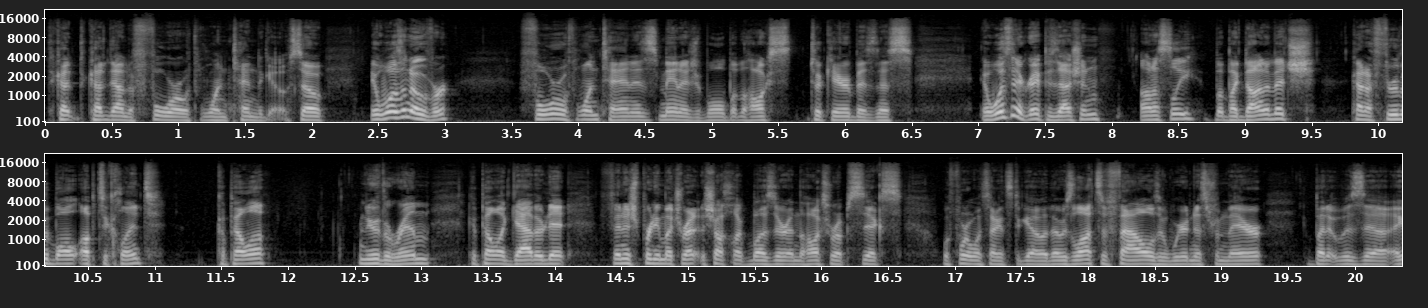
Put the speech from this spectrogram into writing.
to cut, to cut it down to four with 110 to go. So it wasn't over. Four with 110 is manageable, but the Hawks took care of business. It wasn't a great possession, honestly, but Bogdanovich kind of threw the ball up to Clint Capela near the rim. Capela gathered it, finished pretty much right at the shot clock buzzer, and the Hawks were up six with 41 seconds to go. There was lots of fouls and weirdness from there, but it was uh,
